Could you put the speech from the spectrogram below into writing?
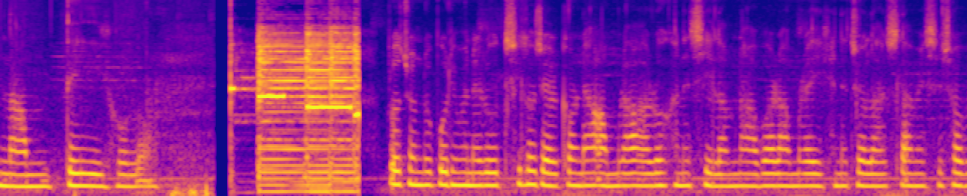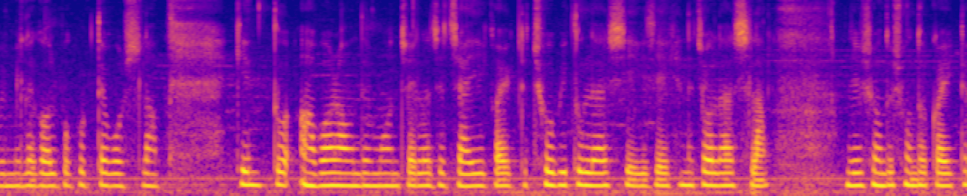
নামতেই হলো। প্রচণ্ড পরিমাণে রোদ ছিল, যার কারণে আমরা আর ওখানে ছিলাম না। আবার আমরা এখানে চলে আসলাম, এসে সবাই মিলে গল্প করতে বসলাম। কিন্তু আবার আমাদের মন চাইলো যে যাই, কয়েকটা ছবি তুলে আসি যে এখানে চলে আসলাম। যে সুন্দর সুন্দর কয়েকটা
